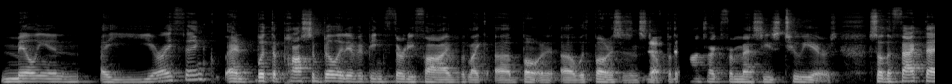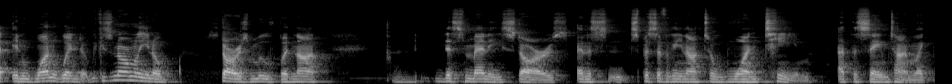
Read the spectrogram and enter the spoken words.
million a year, I think, and with the possibility of it being 35 with like a bon- uh, with bonuses and stuff. Yeah. But the contract for Messi is two years. So the fact that in one window, because normally you know stars move, but not this many stars, and it's specifically not to one team at the same time, like.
